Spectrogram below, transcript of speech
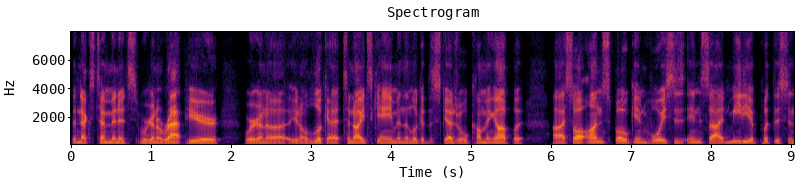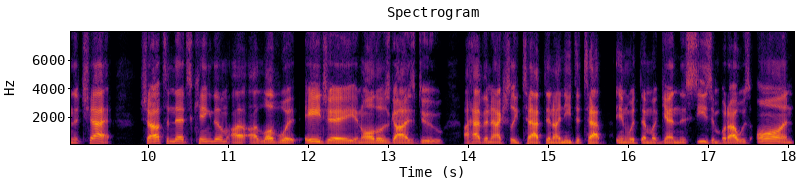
the next 10 minutes, we're going to wrap here. We're going to, you know, look at tonight's game and then look at the schedule coming up. But uh, I saw Unspoken Voices Inside Media put this in the chat. Shout out to Nets Kingdom. I, I love what AJ and all those guys do. I haven't actually tapped in. I need to tap in with them again this season, but I was on,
